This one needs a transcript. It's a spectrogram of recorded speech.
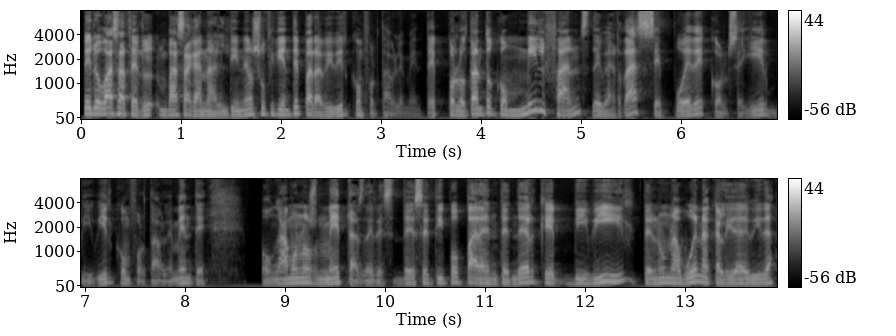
pero vas a, hacer, vas a ganar el dinero suficiente para vivir confortablemente. Por lo tanto, con mil fans de verdad se puede conseguir vivir confortablemente. Pongámonos metas de, de, ese tipo para entender que vivir, tener una buena calidad de vida,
